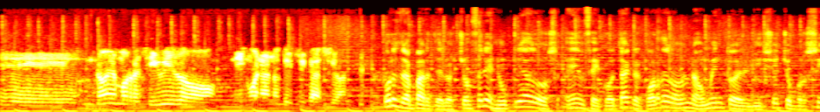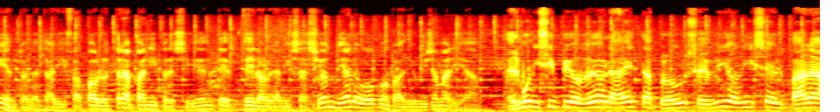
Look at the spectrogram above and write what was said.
Eh, no hemos recibido ninguna notificación. Por otra parte, los choferes nucleados en FECOTAC acordaron un aumento del 18% en la tarifa. Pablo Trapani, presidente de la organización, dialogó con Radio Villa María. El municipio de Olaeta produce biodiesel para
